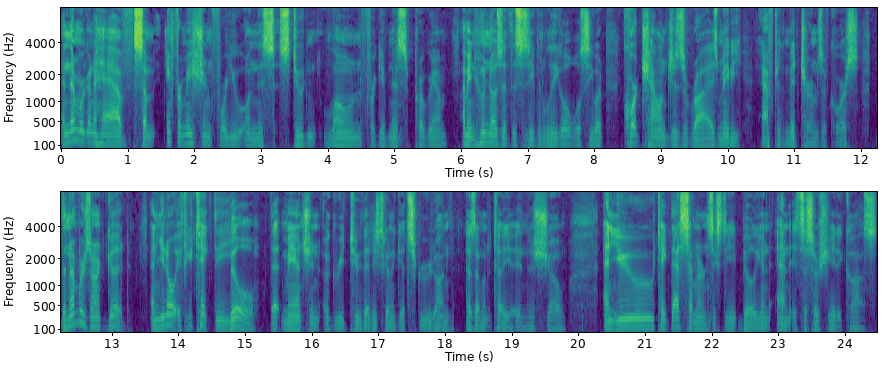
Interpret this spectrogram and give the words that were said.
And then we're going to have some information for you on this student loan forgiveness program. I mean, who knows if this is even legal? We'll see what court challenges arise, maybe after the midterms, of course. The numbers aren't good. And you know, if you take the bill that Manchin agreed to that he's going to get screwed on, as I'm going to tell you in this show, and you take that 768 billion and its associated costs.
